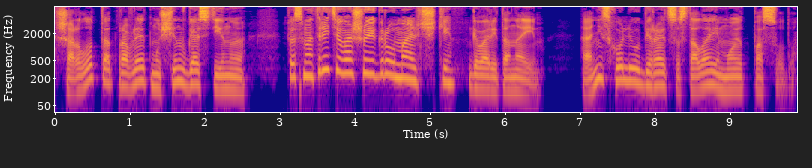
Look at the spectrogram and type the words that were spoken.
Шарлотта отправляет мужчин в гостиную. «Посмотрите вашу игру, мальчики», — говорит она им. Они с Холли убирают со стола и моют посуду.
